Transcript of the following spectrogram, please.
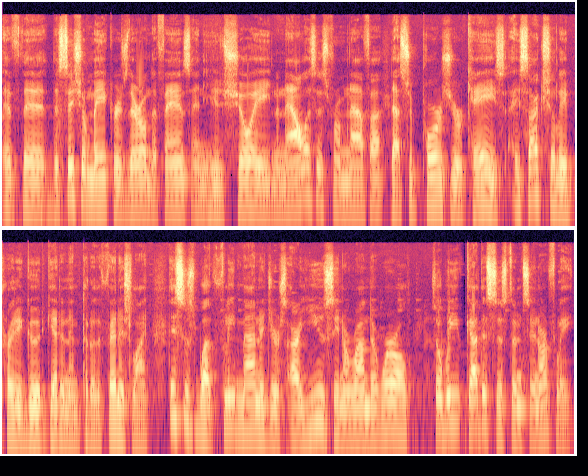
if the decision makers there on the fence and you show an analysis from NAFA that supports your case, it's actually pretty good getting them to the finish line. This is what fleet managers are using around the world. So we got the systems in our fleet.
